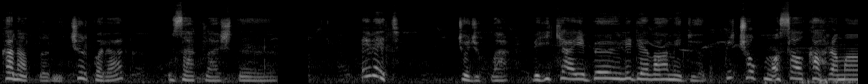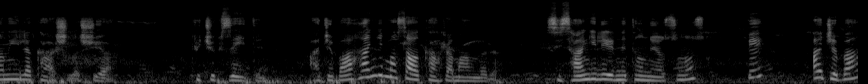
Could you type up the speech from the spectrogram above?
kanatlarını çırparak uzaklaştı. Evet çocuklar ve hikaye böyle devam ediyor. Birçok masal kahramanıyla karşılaşıyor. Küçük Zeytin. Acaba hangi masal kahramanları? Siz hangilerini tanıyorsunuz? Ve acaba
